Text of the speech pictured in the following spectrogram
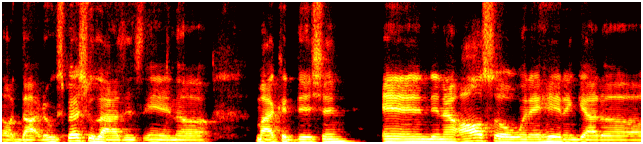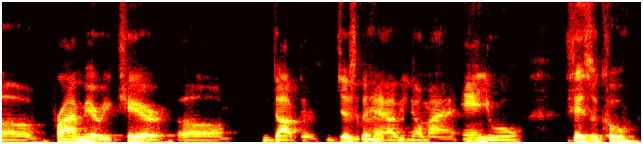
uh, doctor who specializes in uh, my condition. And then I also went ahead and got a primary care uh, doctor just mm-hmm. to have, you know, my annual physical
